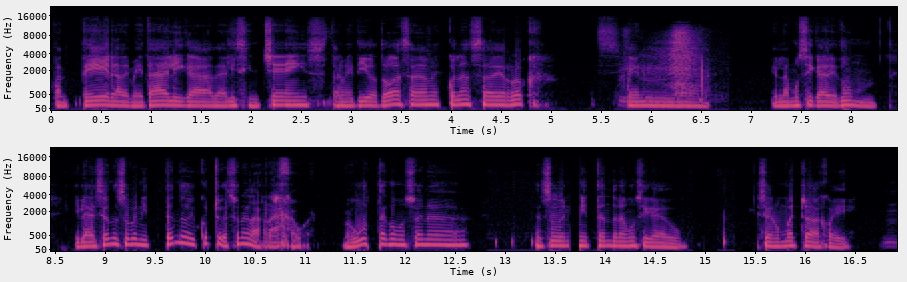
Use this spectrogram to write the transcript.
Pantera, de Metallica, de Alice in Chains. Está metido toda esa mezcolanza de rock Sí. en, eh, en la música de Doom. Y la versión de Super Nintendo yo encuentro que suena a la raja, weón. Me gusta cómo suena en Super Nintendo la música de Doom. Hicieron un buen trabajo ahí. Mm.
